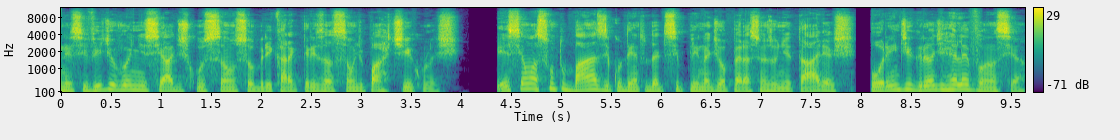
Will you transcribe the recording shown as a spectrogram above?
Nesse vídeo eu vou iniciar a discussão sobre caracterização de partículas. Esse é um assunto básico dentro da disciplina de operações unitárias, porém de grande relevância.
